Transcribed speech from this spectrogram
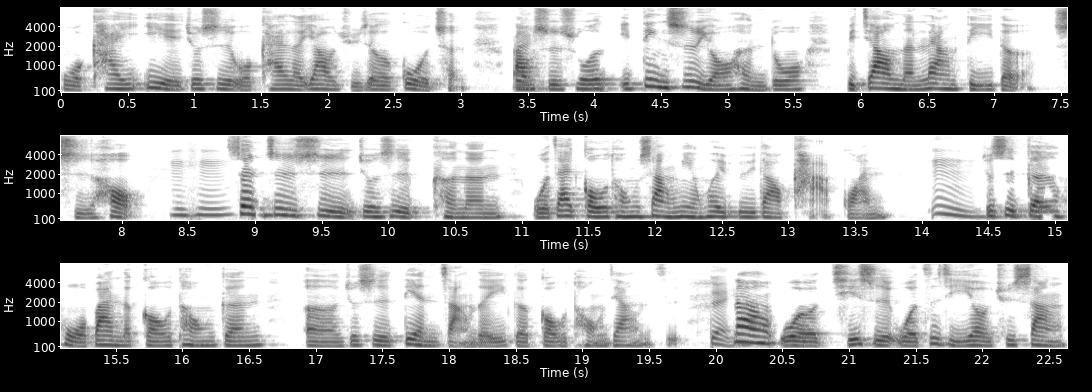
我开业，就是我开了药局这个过程，老实说，一定是有很多比较能量低的时候。嗯哼，甚至是就是可能我在沟通上面会遇到卡关，嗯，就是跟伙伴的沟通，跟呃就是店长的一个沟通这样子。对，那我其实我自己也有去上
